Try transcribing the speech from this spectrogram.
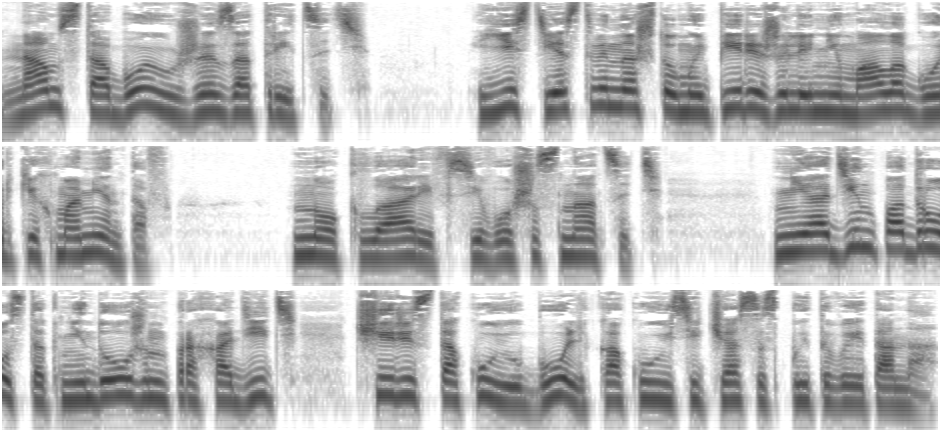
Нам с тобой уже за тридцать. Естественно, что мы пережили немало горьких моментов. Но Кларе всего шестнадцать. Ни один подросток не должен проходить через такую боль, какую сейчас испытывает она.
